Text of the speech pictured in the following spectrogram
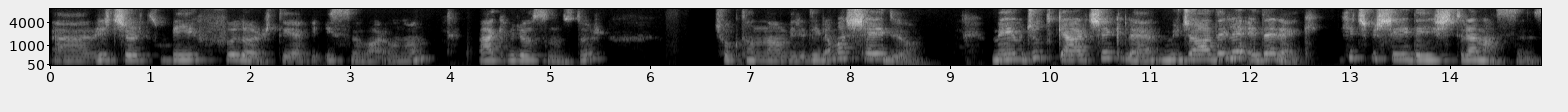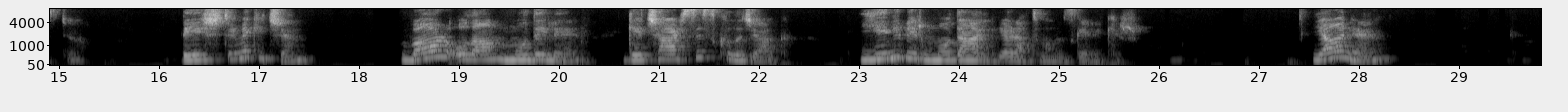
Richard B. Fuller diye bir ismi var onun. Belki biliyorsunuzdur. Çok tanınan biri değil ama şey diyor. Mevcut gerçekle mücadele ederek hiçbir şeyi değiştiremezsiniz diyor. Değiştirmek için var olan modeli geçersiz kılacak yeni bir model yaratmanız gerekir. Yani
